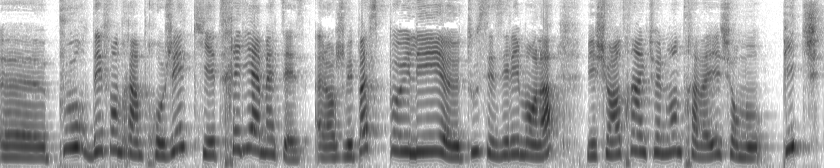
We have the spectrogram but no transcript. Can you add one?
euh, pour défendre un projet qui est très lié à ma thèse. Alors je vais pas spoiler euh, tous ces éléments-là, mais je suis en train actuellement de travailler sur mon pitch.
